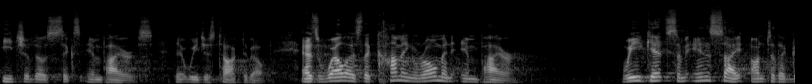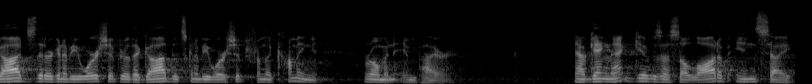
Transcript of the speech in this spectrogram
each of those six empires that we just talked about, as well as the coming Roman Empire. We get some insight onto the gods that are going to be worshiped or the God that's going to be worshiped from the coming Roman Empire. Now, gang, that gives us a lot of insight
